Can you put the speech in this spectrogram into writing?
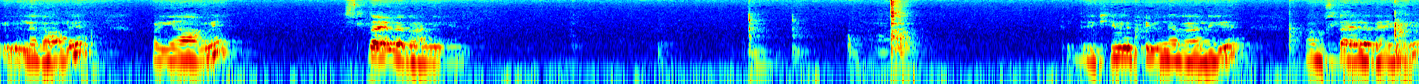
पिन लगा लें और यहाँ हमें सिलाई लगानी है। देखिए मैंने पिन लगा लिए हम सिलाई लगाएँगे।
